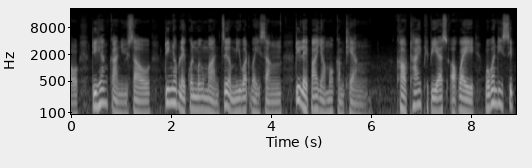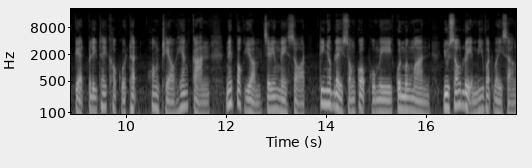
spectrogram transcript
วที่แห่งการอยู่เศร้าที่นอบไหลควนเมืองมานเจื้อมีวัดไวสัง ที่ไหลป้ายามอกำเทียงข่าวไทย PBS ออกไว้เมื่อวันที่18ปลิกไทยเข้าโกทัดห้องแถวแห่งการในปอกยอมเจเวียงเมสอดที่นอบไหลสองเกาะภูมิกวนเมืองมานอยู่เศร้าเลยมีวัดไวสัง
